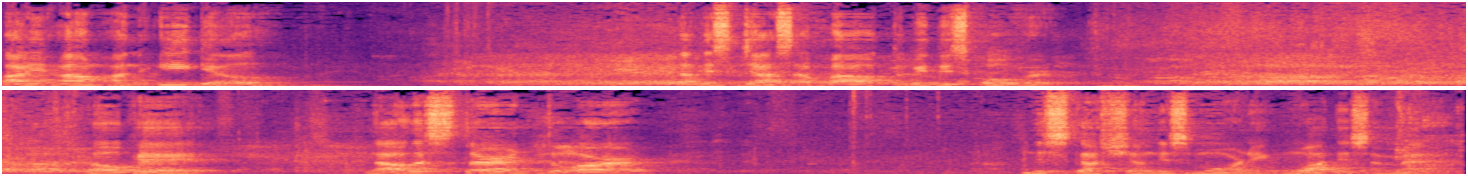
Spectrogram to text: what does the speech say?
I am an eagle that is just about to be discovered? Okay. Now let's turn to our discussion this morning. What is a man?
